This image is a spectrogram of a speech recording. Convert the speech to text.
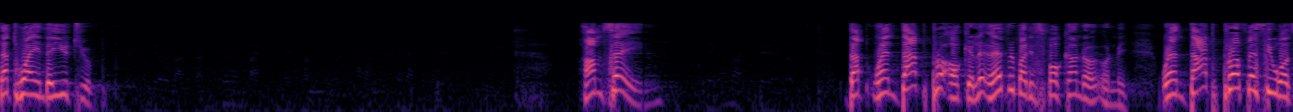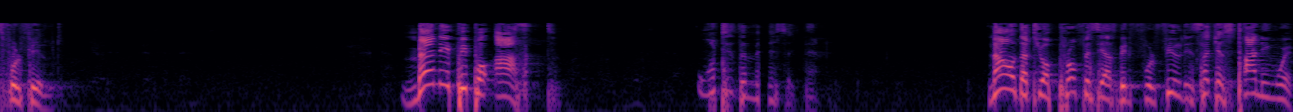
that were in the YouTube. I'm saying that when that pro- okay, everybody's focused on me. When that prophecy was fulfilled, many people asked, "What is the message then?" Now that your prophecy has been fulfilled in such a stunning way,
